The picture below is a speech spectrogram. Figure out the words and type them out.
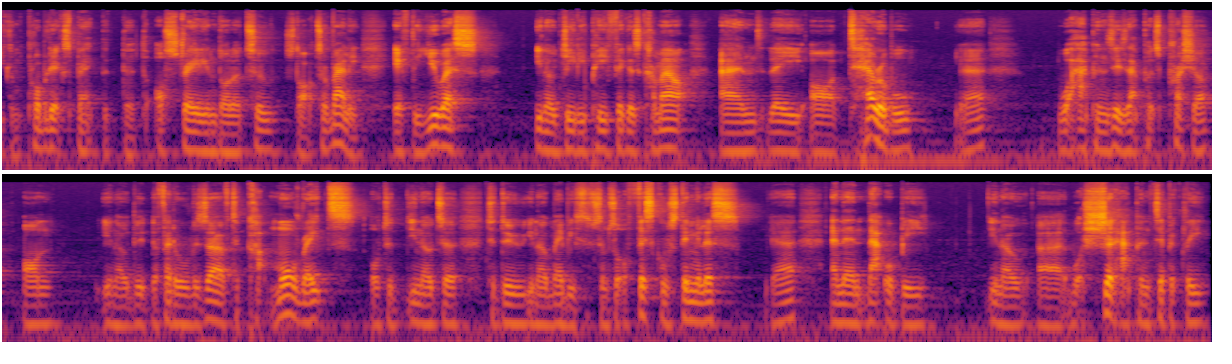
you can probably expect the, the, the Australian dollar to start to rally. If the US you know GDP figures come out and they are terrible, yeah, what happens is that puts pressure on you know the, the Federal Reserve to cut more rates or to you know to to do you know maybe some sort of fiscal stimulus yeah, and then that will be, you know, uh, what should happen typically,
